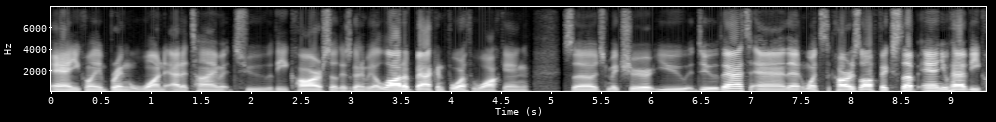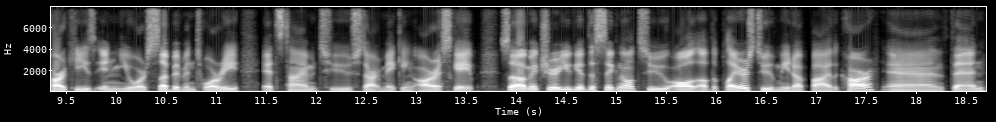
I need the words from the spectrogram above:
and you can only bring one at a time to the car. So there's going to be a lot of back and forth walking. So just make sure you do that, and then once the car is all fixed up and you have the car keys in your sub inventory, it's time to start making our escape. So make sure you give the signal to all of the players to meet up by the car, and then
